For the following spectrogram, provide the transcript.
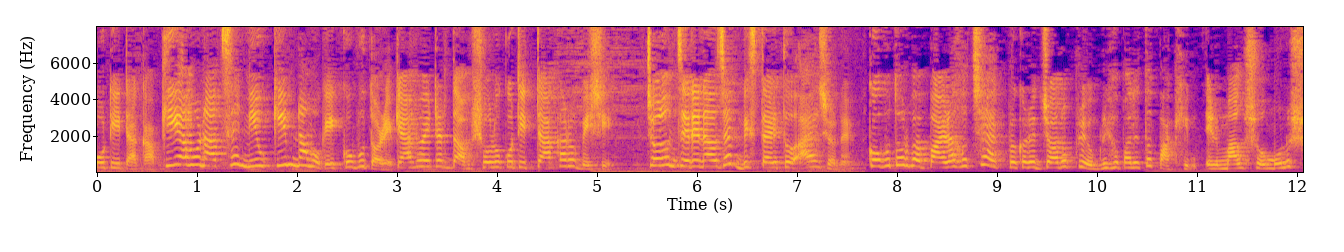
কোটি টাকা। কি এমন আছে নিউ কিম নামক এই কবুতরে? কেন এটার দাম ষোলো কোটি টাকারও বেশি? চলুন জেনে নেওয়া যাক বিস্তারিত আয়োজনে। কবুতর বা পায়রা হচ্ছে এক প্রকারের জনপ্রিয় গৃহপালিত পাখি। এর মাংস মনুষ্য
